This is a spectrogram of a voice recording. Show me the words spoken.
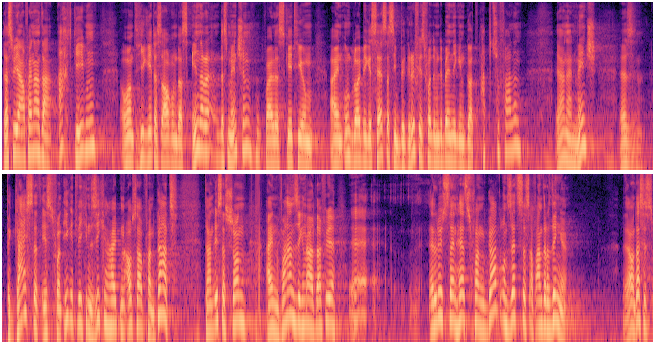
Dass wir aufeinander Acht geben. Und hier geht es auch um das Innere des Menschen, weil es geht hier um ein ungläubiges Herz, das im Begriff ist, von dem lebendigen Gott abzufallen. Ja, und ein Mensch äh, begeistert ist von irgendwelchen Sicherheiten außerhalb von Gott, dann ist das schon ein Warnsignal dafür, äh, er löst sein Herz von Gott und setzt es auf andere Dinge. Ja, und das ist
